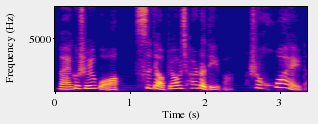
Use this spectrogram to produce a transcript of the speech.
买个水果撕掉标签的地方它是坏的。”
